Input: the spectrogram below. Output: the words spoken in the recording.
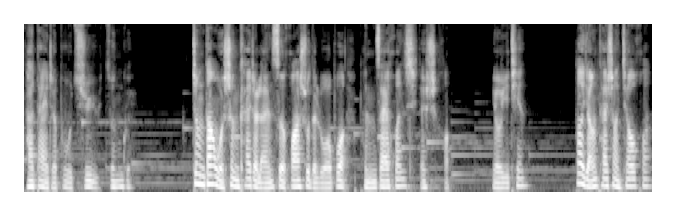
它带着不屈与尊贵。正当我盛开着蓝色花束的萝卜盆栽欢喜的时候，有一天，到阳台上浇花，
